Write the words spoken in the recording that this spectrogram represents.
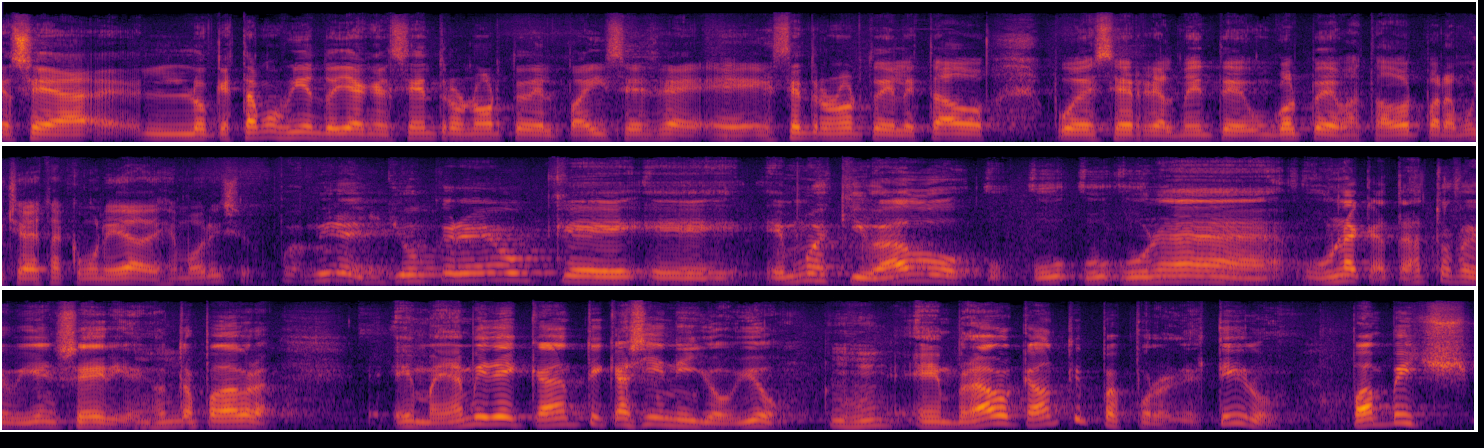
o sea, lo que estamos viendo ya en el centro norte del país, es, el centro norte del estado puede ser realmente un golpe devastador para muchas de estas comunidades, ¿eh, Mauricio? Pues mire, yo creo que hemos esquivado una, una catástrofe bien seria, en otras palabras en Miami-Dade County casi ni llovió. En Broward County, pues por el estilo. Palm Beach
